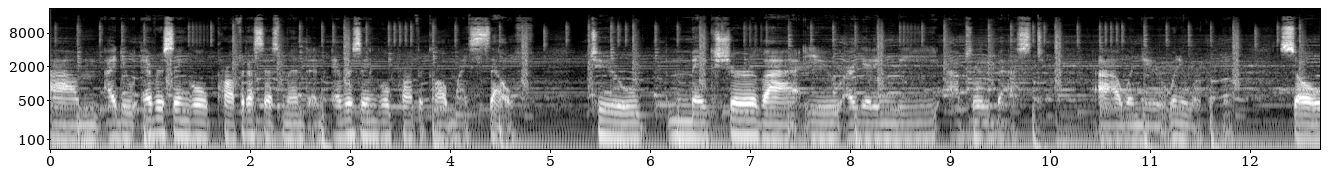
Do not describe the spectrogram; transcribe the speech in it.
um, I do every single profit assessment and every single profit call myself to make sure that you are getting the absolute best uh, when you when you work with me. So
